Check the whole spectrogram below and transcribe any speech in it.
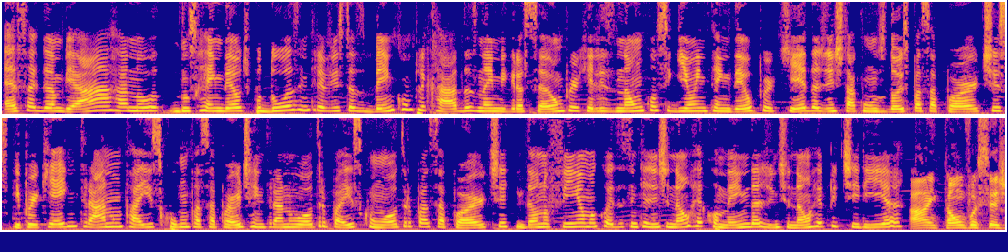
essa gambiarra no- nos rendeu, tipo, duas entrevistas bem complicadas na imigração, porque eles não conseguiam entender o porquê da gente estar com os dois passaportes e por que entrar num país com um passaporte e entrar no outro país com outro passaporte. Então, no fim, é uma coisa assim que a gente não recomenda, a gente não repetiria. Ah, então vocês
